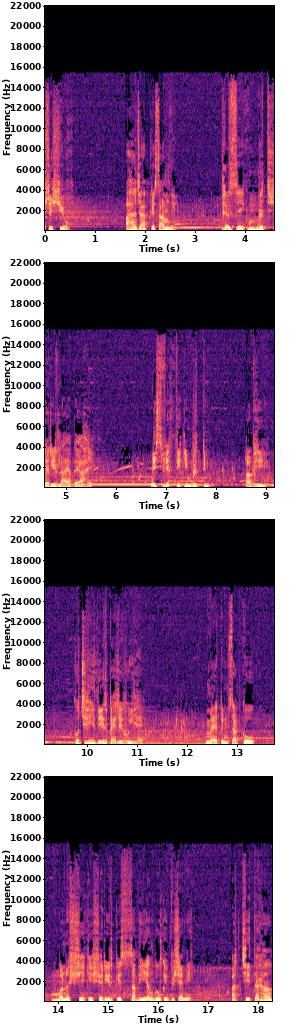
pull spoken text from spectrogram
शिष्यों, आज आपके सामने फिर से एक मृत शरीर लाया गया है। इस व्यक्ति की मृत्यु अभी कुछ ही देर पहले हुई है। मैं तुम सबको मनुष्य के शरीर के सभी अंगों के विषय में अच्छी तरह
